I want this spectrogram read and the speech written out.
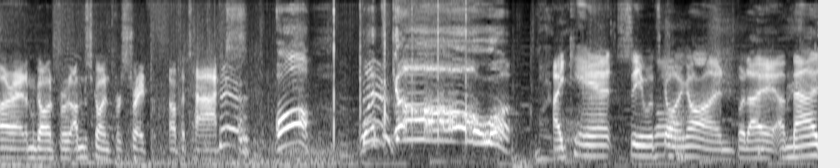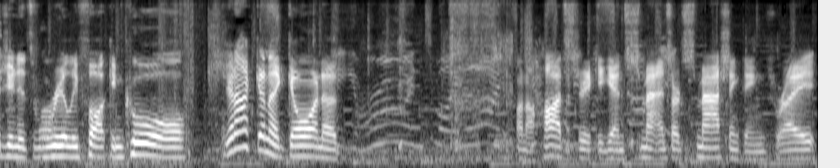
All right, I'm going for. I'm just going for straight up attacks. There! Oh, let's go! I can't see what's Oh. going on, but I imagine it's really fucking cool. You're not gonna go on a on a hot streak again sma- and start smashing things, right?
